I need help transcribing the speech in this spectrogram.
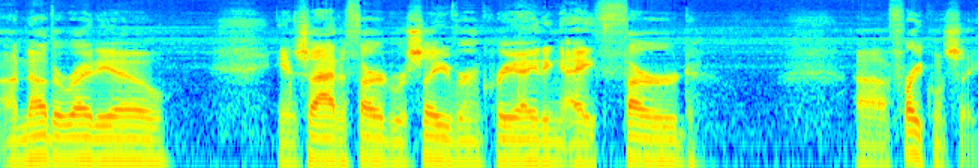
another radio inside a third receiver and creating a third uh, frequency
